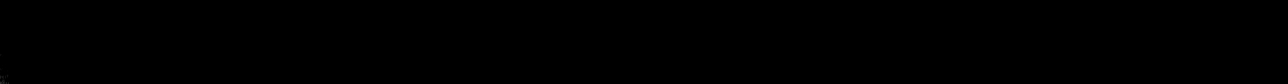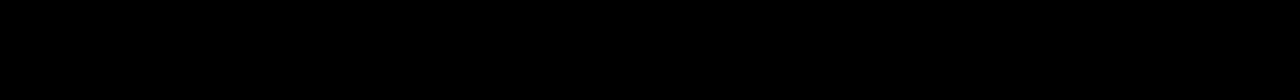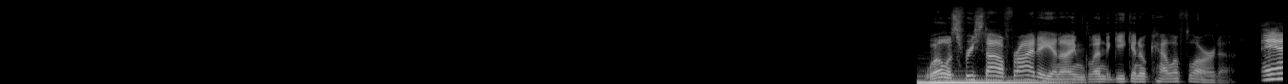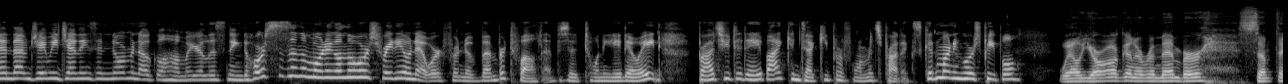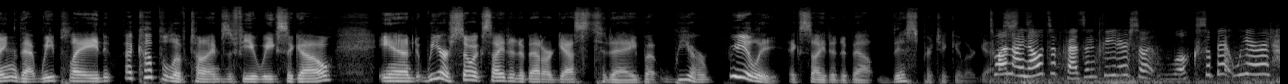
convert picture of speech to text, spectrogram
Well, it's Freestyle Friday, and I'm Glenn the Geek in Ocala, Florida. And I'm Jamie Jennings in Norman, Oklahoma. You're listening to Horses in the Morning on the Horse Radio Network for November 12th, episode 2808, brought to you today by Kentucky Performance Products. Good morning, horse people. Well, you're all going to remember something that we played a couple of times a few weeks ago. And we are so excited about our guests today, but we are really excited about this particular guest. This one, I know it's a pheasant feeder, so it looks a bit weird,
